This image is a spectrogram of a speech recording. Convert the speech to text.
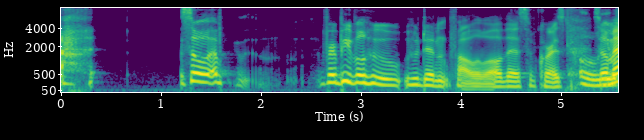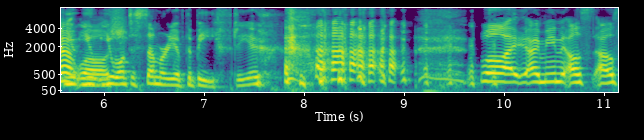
so for people who who didn't follow all this, of course. Oh, so you, Matt you, Walsh, you, want a summary of the beef, do you? well, I, I mean, I'll I'll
